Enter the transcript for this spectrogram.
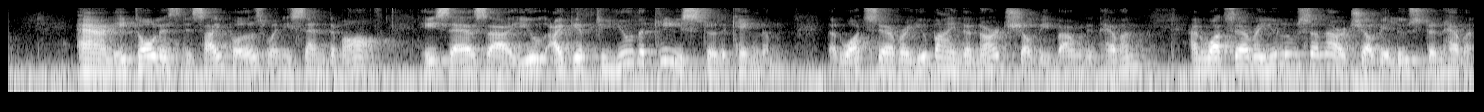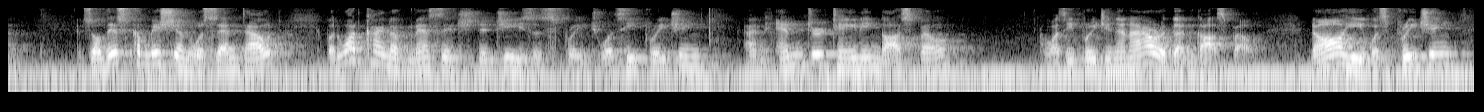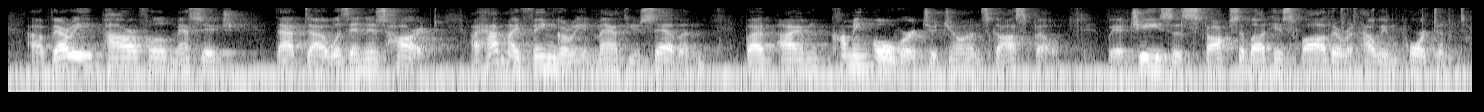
and he told his disciples when he sent them off, he says, uh, "You, I give to you the keys to the kingdom, that whatsoever you bind on earth shall be bound in heaven." and whatsoever you loose on earth shall be loosed in heaven. And so this commission was sent out. But what kind of message did Jesus preach? Was he preaching an entertaining gospel? Was he preaching an arrogant gospel? No, he was preaching a very powerful message that uh, was in his heart. I have my finger in Matthew 7, but I'm coming over to John's gospel where Jesus talks about his Father and how important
